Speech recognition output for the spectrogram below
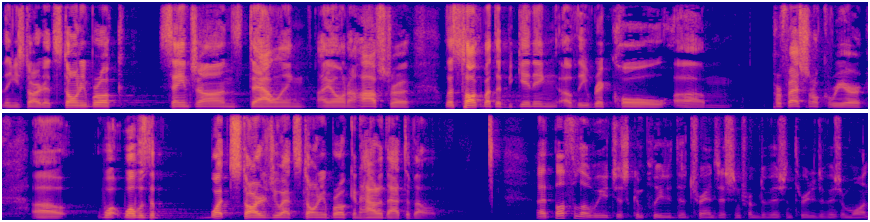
then you started at Stony Brook, St. John's, Dowling, Iona, Hofstra. Let's talk about the beginning of the Rick Cole um, professional career. Uh, what what was the what started you at Stony Brook, and how did that develop? At Buffalo, we had just completed the transition from Division Three to Division One.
